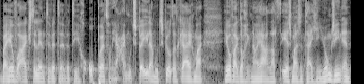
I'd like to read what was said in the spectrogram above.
bij heel veel Ajax-talenten, werd, eh, werd hij geopperd. Van ja, hij moet spelen, hij moet speeltijd krijgen. Maar heel vaak dacht ik, nou ja, laat het eerst maar eens een tijdje jong zien. En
